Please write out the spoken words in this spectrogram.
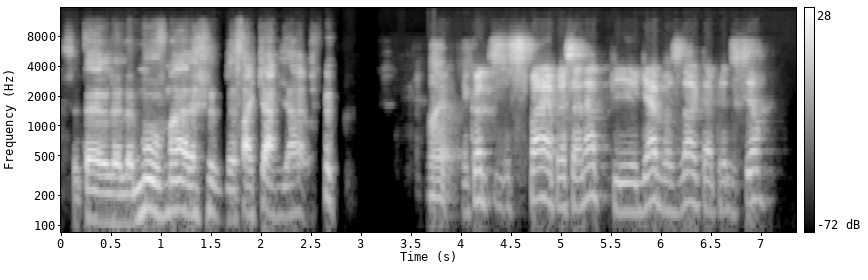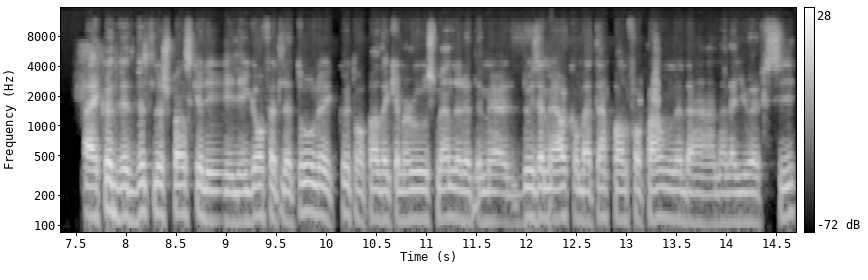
c'était le, mouvement de sa carrière. ouais. Écoute, super impressionnant. Puis, Gab, vas-y avec ta prédiction. Ben, écoute, vite, vite, là, je pense que les, les gars ont fait le tour. Là. Écoute, on parle de Cameron Usman, le, deuxième meilleur combattant pound for pound là, dans, dans, la UFC.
